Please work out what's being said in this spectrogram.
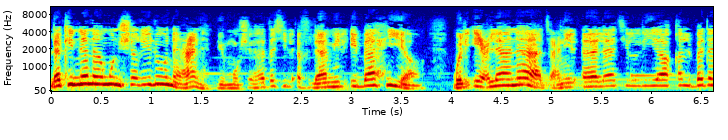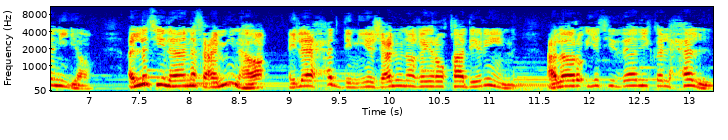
لكننا منشغلون عنه بمشاهدة الأفلام الإباحية والإعلانات عن الآلات اللياقة البدنية التي لا نفع منها إلى حد يجعلنا غير قادرين على رؤية ذلك الحل.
